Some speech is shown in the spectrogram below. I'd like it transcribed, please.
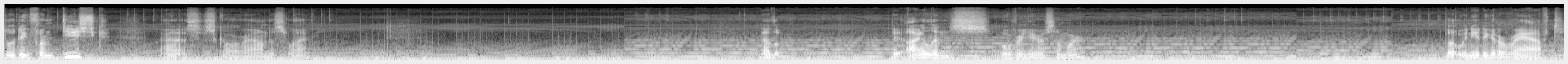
Loading from disk! Ah, let's just go around this way. Now the the island's over here somewhere. But we need to get a raft.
